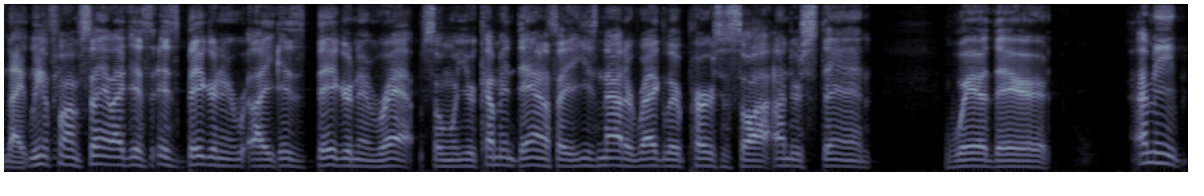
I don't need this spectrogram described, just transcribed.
Like, Like that's what I'm saying. Like it's it's bigger than like it's bigger than rap. So when you're coming down, it's like he's not a regular person. So I understand where they're. I mean,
